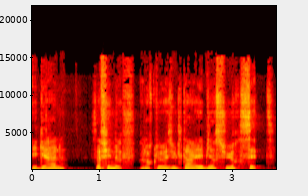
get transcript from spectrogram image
égale, ça fait 9. Alors que le résultat est bien sûr 7.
